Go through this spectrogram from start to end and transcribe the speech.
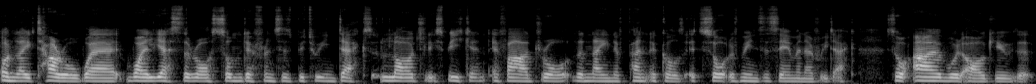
Unlike tarot, where while yes, there are some differences between decks, largely speaking, if I draw the Nine of Pentacles, it sort of means the same in every deck. So I would argue that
